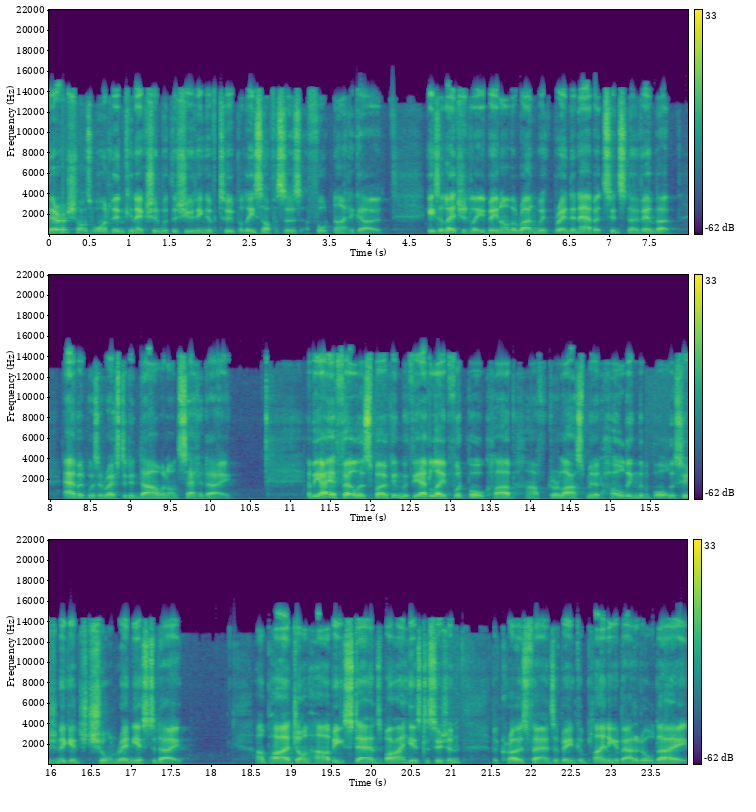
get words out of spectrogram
Berrichon's wanted in connection with the shooting of two police officers a fortnight ago. He's allegedly been on the run with Brendan Abbott since November. Abbott was arrested in Darwin on Saturday. And the AFL has spoken with the Adelaide Football Club after a last minute holding the ball decision against Shaun Rehn yesterday. Umpire John Harvey stands by his decision, but Crows fans have been complaining about it all day.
